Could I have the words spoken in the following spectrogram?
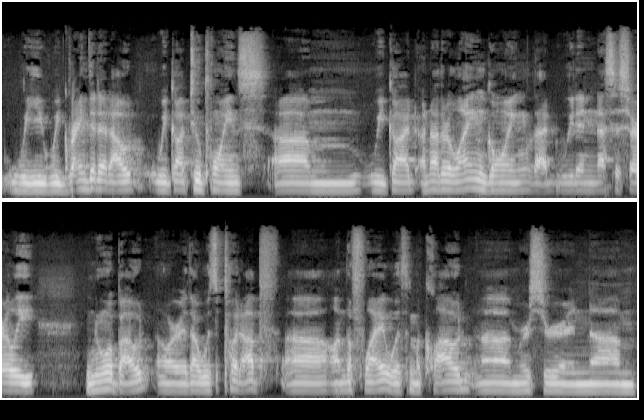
we we grinded it out. We got two points. Um, we got another line going that we didn't necessarily knew about or that was put up uh, on the fly with McLeod, uh, Mercer, and um,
